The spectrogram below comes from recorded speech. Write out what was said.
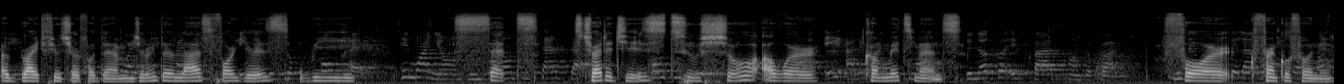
a bright future for them. During the last four years, we set strategies to show our commitment for Francophonie.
